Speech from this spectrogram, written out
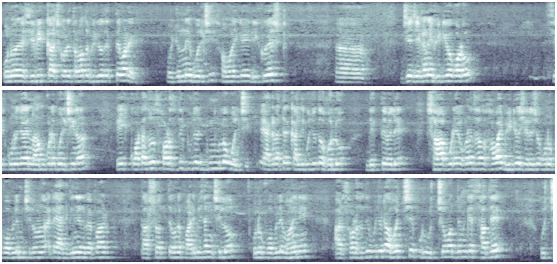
কোনো সিভিক কাজ করে, তারাও তো ভিডিও দেখতে পারে। ওই জন্যই বলছি, সবাইকে রিকোয়েস্ট যে যেখানে ভিডিও করো, সে কোনো জায়গায় নাম করে বলছি না। এই কটা শুধু সরস্বতী পুজোর দিনগুলো বলছি। এক রাতের কালী পুজো তো হলো দেখতে পেলে। শাহপুরে ওখানে সব- সবাই ভিডিও ছেড়েছে, কোনো প্রবলেম ছিল না। এটা একদিনের ব্যাপার। তার সত্ত্বেও ওখানে পারমিশন ছিল, কোনো প্রবলেম হয়নি। আর সরস্বতী পুজোটা হচ্ছে পুরো উচ্চ মাধ্যমিকের সাথে। উচ্চ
